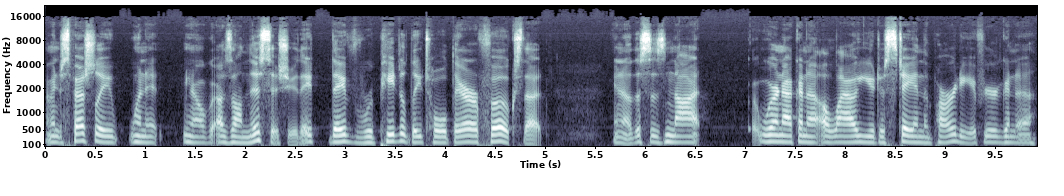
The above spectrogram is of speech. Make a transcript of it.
I mean, especially when it, you know, as on this issue, they they've repeatedly told their folks that, you know, this is not, we're not going to allow you to stay in the party if you're going to,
